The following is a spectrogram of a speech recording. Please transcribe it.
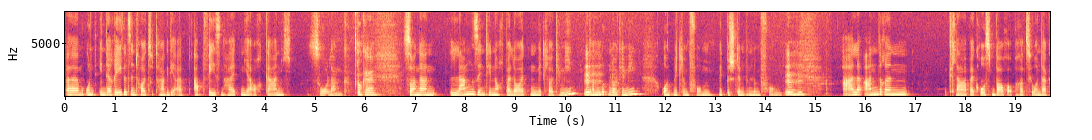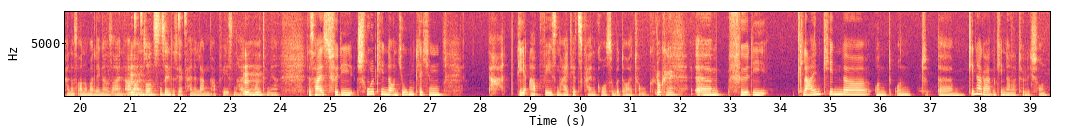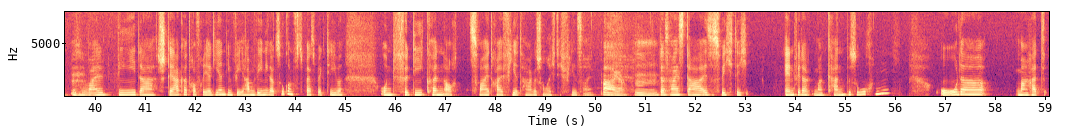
Ähm, und in der Regel sind heutzutage die Abwesenheiten ja auch gar nicht so lang. Okay. Sondern lang sind die noch bei Leuten mit Leukämien, mit mhm. akuten Leukämien und mit Lymphomen, mit bestimmten Lymphomen. Mhm. Alle anderen, klar, bei großen Bauchoperationen, da kann das auch noch mal länger sein. Aber mhm. ansonsten sind es ja keine langen Abwesenheiten mhm. heute mehr. Das heißt, für die Schulkinder und Jugendlichen hat die Abwesenheit jetzt keine große Bedeutung. Okay. Ähm, für die Kleinkinder und, und ähm, Kindergartenkinder natürlich schon, mhm. weil die da stärker darauf reagieren, die haben weniger Zukunftsperspektive und für die können auch zwei, drei, vier Tage schon richtig viel sein. Ah ja. Mhm. Das heißt, da ist es wichtig, entweder man kann besuchen oder man hat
